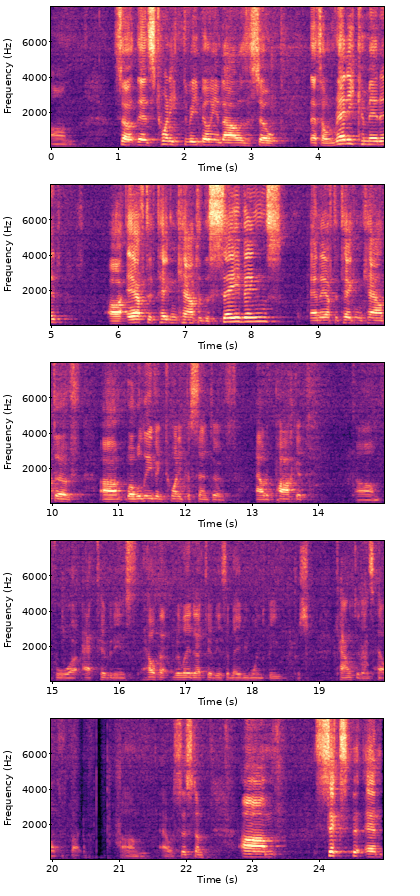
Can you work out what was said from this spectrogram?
Um, So there's twenty-three billion dollars or so that's already committed, uh, after taking count of the savings and after taking count of, um, well, we're leaving twenty percent of out-of-pocket um, for activities, health-related activities that maybe wouldn't be counted as health by um, our system. Um, Six, and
